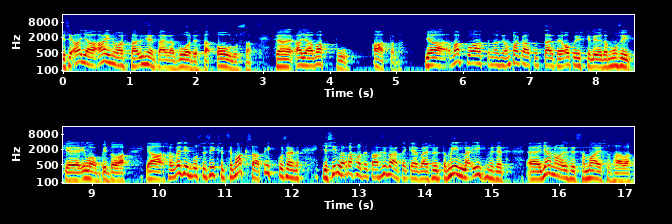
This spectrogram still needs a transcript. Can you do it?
ja se ajaa ainoastaan yhden päivän vuodesta Oulussa. Se ajaa vappu aattona. Ja vappuaattona se on pakattu täyteen opiskelijoita, musiikkia ja ilonpitoa. Ja se on vesibussi siksi, että se maksaa pikkusen ja sillä rahoitetaan hyvän tekeväisyyttä, millä ihmiset janoisissa maissa saavat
